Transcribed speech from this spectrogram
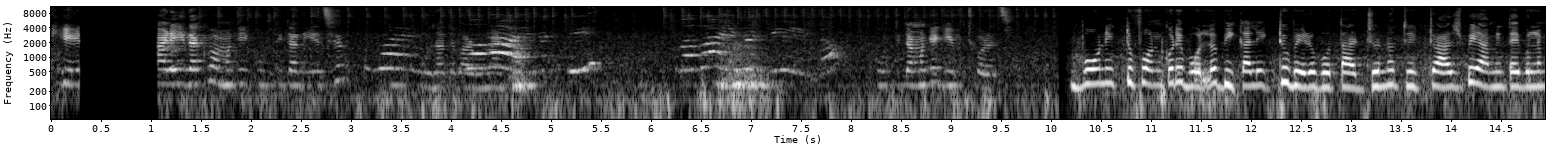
খেয়ে আর এই দেখো আমাকে এই কুর্তিটা দিয়েছে। বোঝাতে পারব না কুর্তিটা আমাকে গিফট করেছে। বোন একটু ফোন করে বলল, বিকালে একটু বেরোবো, তার জন্য তুই একটু আসবি? আমি তাই বললাম,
